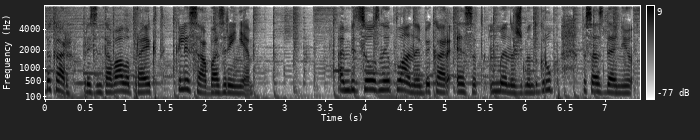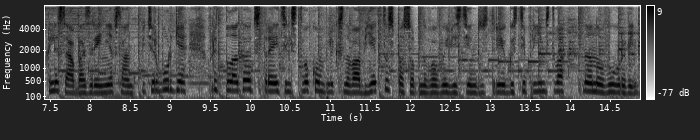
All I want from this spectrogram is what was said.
Бекар презентовала проект «Колеса обозрения». Амбициозные планы Бекар Asset Management Group по созданию колеса обозрения в Санкт-Петербурге предполагают строительство комплексного объекта, способного вывести индустрию гостеприимства на новый уровень.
